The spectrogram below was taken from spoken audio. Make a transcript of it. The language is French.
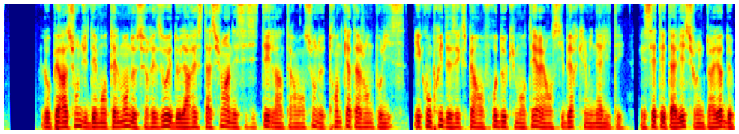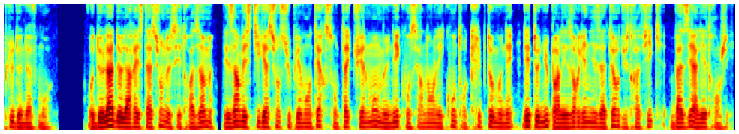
L'opération du démantèlement de ce réseau et de l'arrestation a nécessité l'intervention de 34 agents de police, y compris des experts en fraude documentaire et en cybercriminalité, et s'est étalé sur une période de plus de 9 mois. Au-delà de l'arrestation de ces trois hommes, des investigations supplémentaires sont actuellement menées concernant les comptes en crypto-monnaie détenus par les organisateurs du trafic basés à l'étranger.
